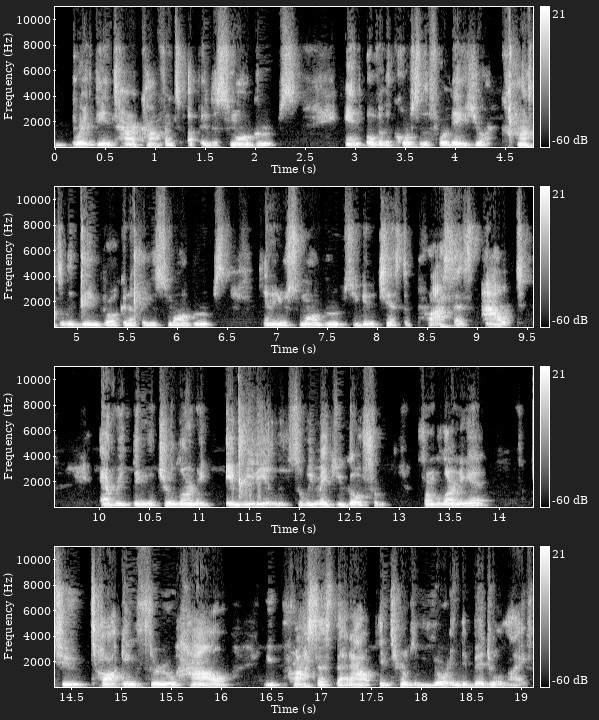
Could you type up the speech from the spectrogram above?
break the entire conference up into small groups. And over the course of the four days, you are constantly being broken up into small groups. And in your small groups, you get a chance to process out everything that you're learning immediately. So we make you go from, from learning it to talking through how you process that out in terms of your individual life.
